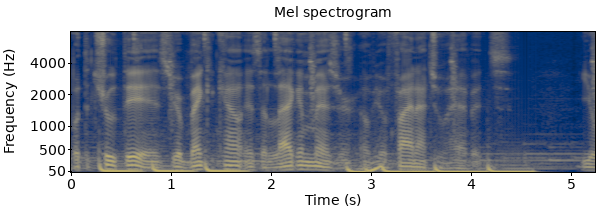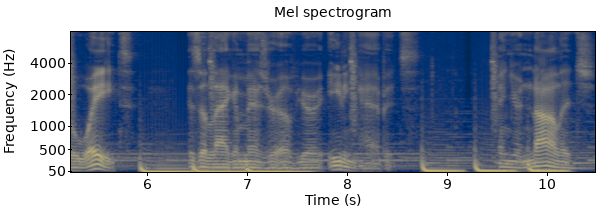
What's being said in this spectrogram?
But the truth is, your bank account is a lagging measure of your financial habits. Your weight is a lagging measure of your eating habits. And your knowledge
